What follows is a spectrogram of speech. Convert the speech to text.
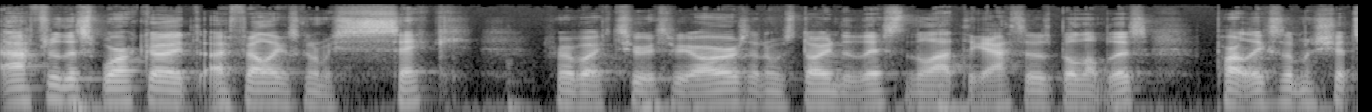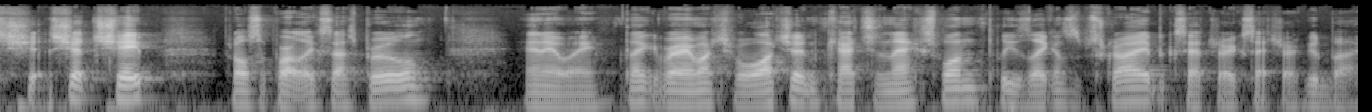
after this workout, I felt like I was gonna be sick for about two or three hours, and I was down to this and the lactic acid was building up this. Partly because I'm in shit, shit, shit shape, but also partly because that's brutal. Anyway, thank you very much for watching. Catch you the next one. Please like and subscribe, etc., etc. Goodbye.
